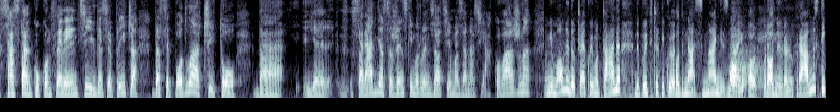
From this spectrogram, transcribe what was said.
sastanku, konferenciji gde se priča da se podvlači to da je saradnja sa ženskim organizacijama za nas jako važna. Mi mogli da očekujemo tada da političarke koje od nas manje znaju o rodnoj ravnopravnosti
